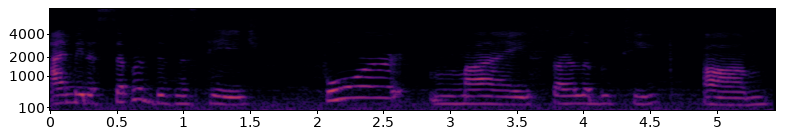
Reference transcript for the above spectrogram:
I made a separate business page for my Starla boutique um,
